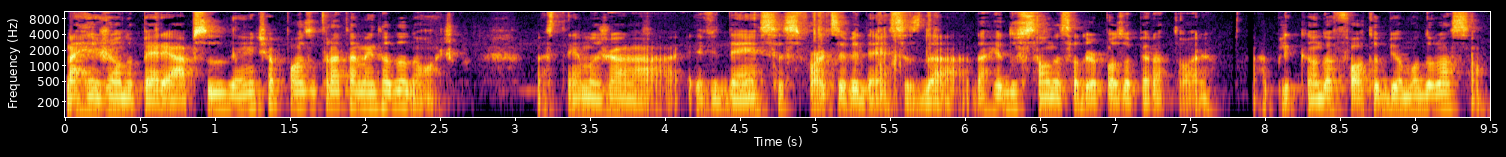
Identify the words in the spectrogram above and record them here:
na região do periápice do dente após o tratamento odontológico. Nós temos já evidências, fortes evidências da, da redução dessa dor pós-operatória aplicando a fotobiomodulação.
